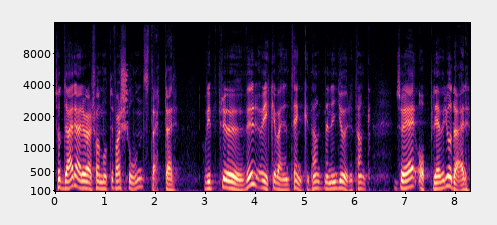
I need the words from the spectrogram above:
Så der er i hvert fall motivasjonen sterkt der. Og vi prøver å ikke være en tenketank, men en gjøretank. Så jeg opplever jo der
